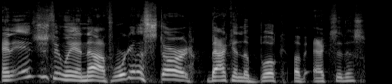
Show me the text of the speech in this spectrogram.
And interestingly enough, we're going to start back in the book of Exodus.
